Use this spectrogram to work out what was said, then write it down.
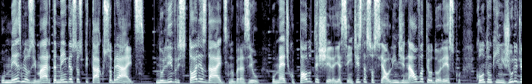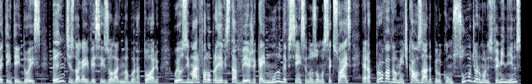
o mesmo Elzimar também deu seus pitacos sobre a AIDS. No livro Histórias da AIDS no Brasil, o médico Paulo Teixeira e a cientista social Lindinalva Teodoresco contam que em julho de 82, antes do HIV ser isolado em laboratório, o Elzimar falou para a revista Veja que a imunodeficiência nos homossexuais era provavelmente causada pelo consumo de hormônios femininos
